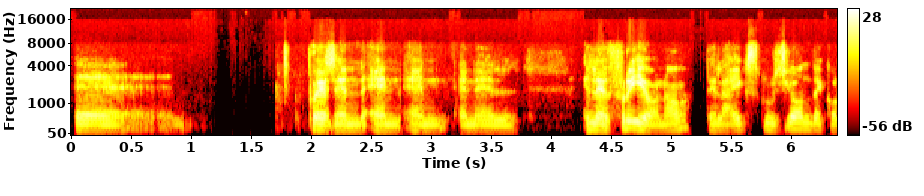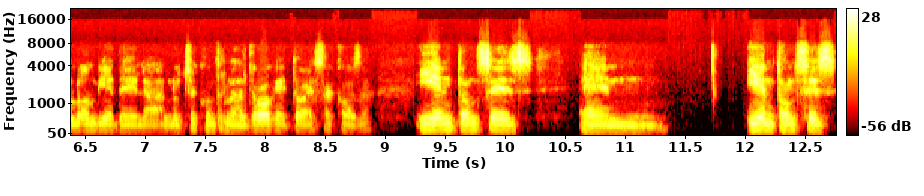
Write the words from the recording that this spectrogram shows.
eh, pues en, el frío, ¿no? De la exclusión de Colombia, de la lucha contra la droga y toda esa cosa. Y entonces, y entonces,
